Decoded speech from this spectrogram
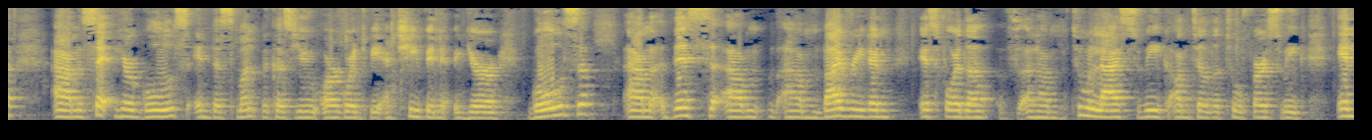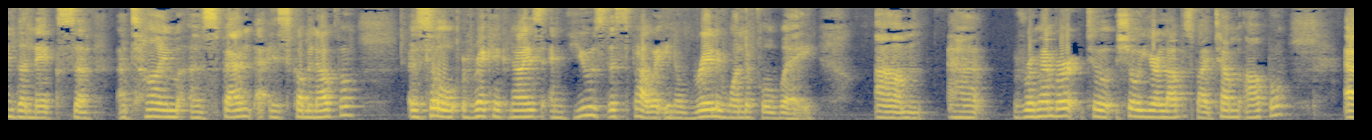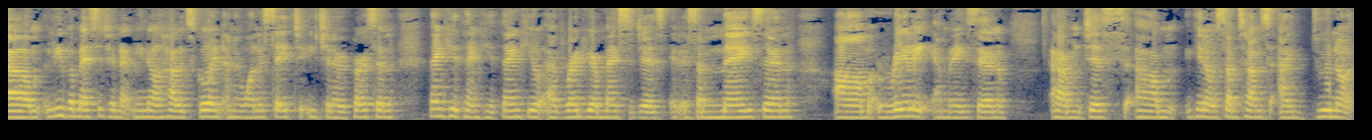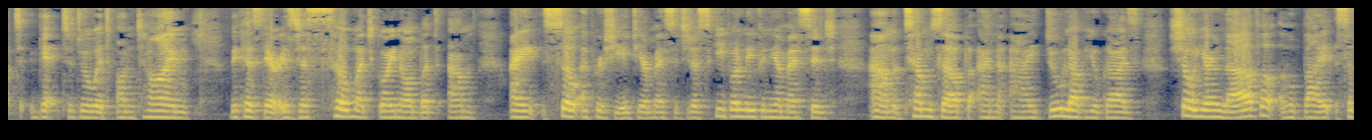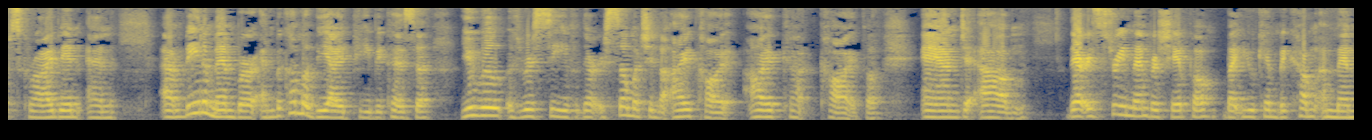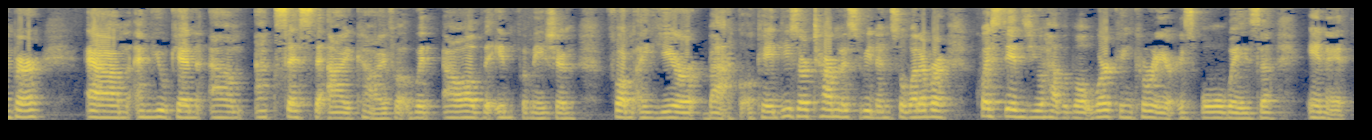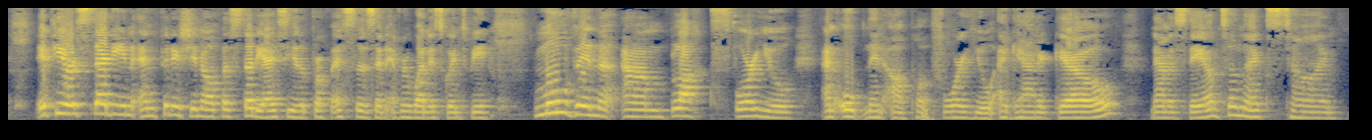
Um, set your goals in this month because you are going to be achieving your goals. Um, this um, um, by reading is for the um, two last week until the two first week in the next uh, time span that is coming up. So recognize and use this power in a really wonderful way. Um, uh, remember to show your loves by Tom Apple. Um, leave a message and let me know how it's going. And I want to say to each and every person, thank you, thank you, thank you. I've read your messages. It is amazing. Um, really amazing um, just, um, you know, sometimes I do not get to do it on time because there is just so much going on. But um, I so appreciate your message. Just keep on leaving your message. Um, thumbs up. And I do love you guys. Show your love by subscribing and um, being a member and become a VIP because uh, you will receive, there is so much in the archive, and um, there is free membership, but you can become a member um, and you can um, access the archive with all the information from a year back. Okay, these are timeless readings, so whatever questions you have about working career is always uh, in it. If you're studying and finishing off a study, I see the professors and everyone is going to be moving um, blocks for you and opening up for you. I gotta go. Namaste until next time.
